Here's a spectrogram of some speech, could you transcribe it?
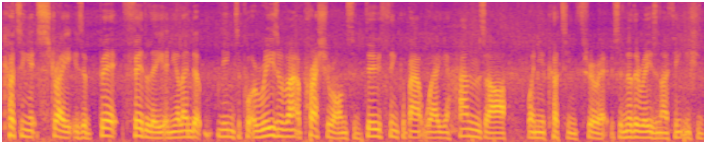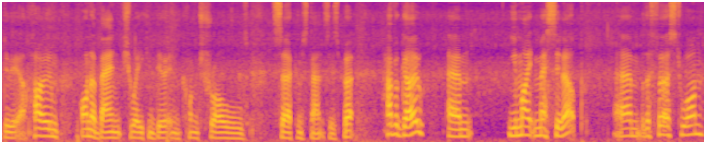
cutting it straight is a bit fiddly and you'll end up needing to put a reasonable amount of pressure on so do think about where your hands are when you're cutting through it. It's another reason i think you should do it at home on a bench where you can do it in controlled circumstances. But have a go. Um, you might mess it up um, the first one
